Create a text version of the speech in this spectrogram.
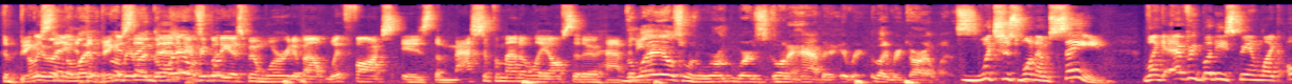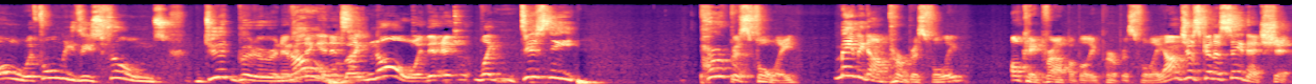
the biggest like, the thing lay- the biggest I mean, thing the that everybody were- has been worried about with fox is the massive amount of layoffs that are happening. the happening layoffs were, were, were going to happen, like regardless. which is what i'm saying like everybody's being like oh if only these films did better and everything No, and it's like, like- no it- it- like disney purposefully maybe not purposefully okay probably purposefully i'm just gonna say that shit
